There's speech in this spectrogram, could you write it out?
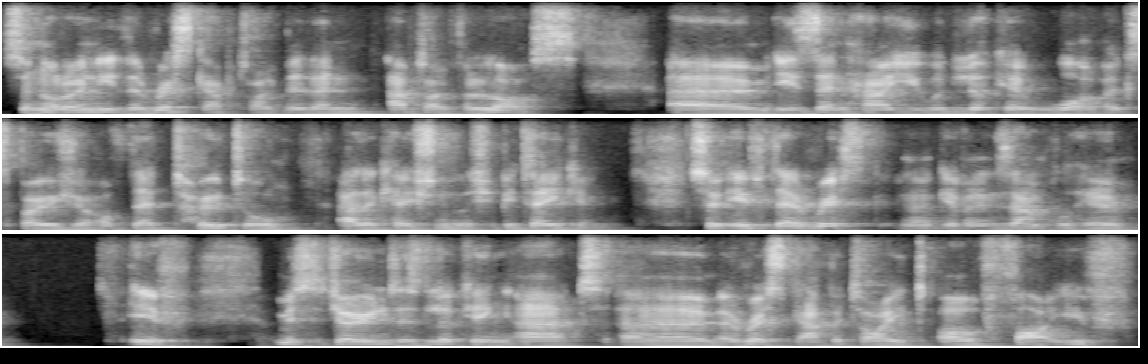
So not only the risk appetite, but then appetite for loss um, is then how you would look at what exposure of their total allocation that should be taken. So if their risk, I'll give an example here. If Mr. Jones is looking at um, a risk appetite of five,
